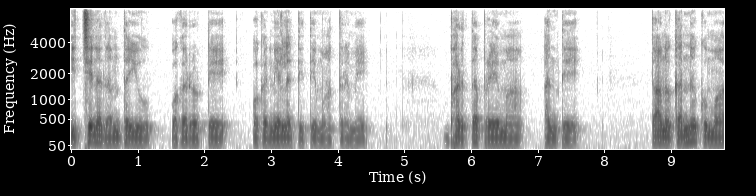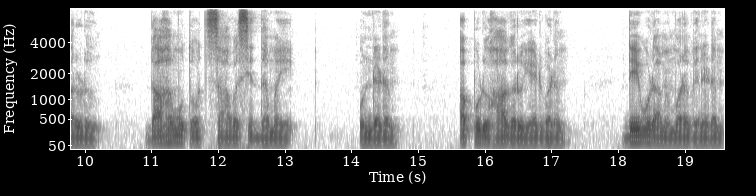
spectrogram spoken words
ఇచ్చినదంతయు ఒక రొట్టె ఒక నీళ్ళ తిత్తి మాత్రమే. భర్త ప్రేమ అంతే. తాను కన్న కుమారుడు దాహముతో సావసిద్ధమై ఉండడం అప్పుడు హాగరు ఏడవడం దేవుడు ఆమె మొర వినడం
